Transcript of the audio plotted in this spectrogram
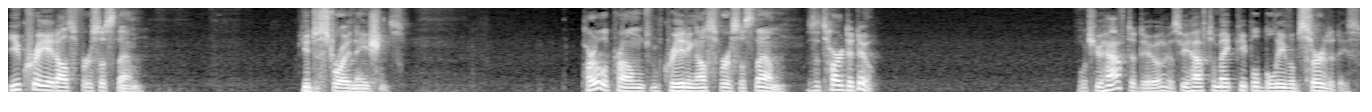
You create us versus them. You destroy nations. Part of the problem from creating us versus them is it's hard to do. What you have to do is you have to make people believe absurdities.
